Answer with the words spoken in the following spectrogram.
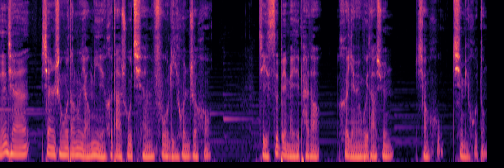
年前，现实生活当中，杨幂和大叔前夫离婚之后，几次被媒体拍到和演员魏大勋相互亲密互动，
